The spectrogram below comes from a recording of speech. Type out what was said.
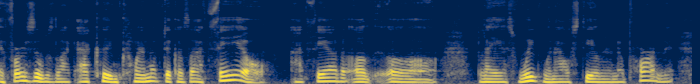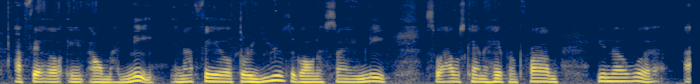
At first it was like I couldn't climb up there because I fell. I fell the other, uh, last week when I was still in an apartment. I fell in, on my knee, and I fell three years ago on the same knee. So I was kind of having a problem. You know what? I,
